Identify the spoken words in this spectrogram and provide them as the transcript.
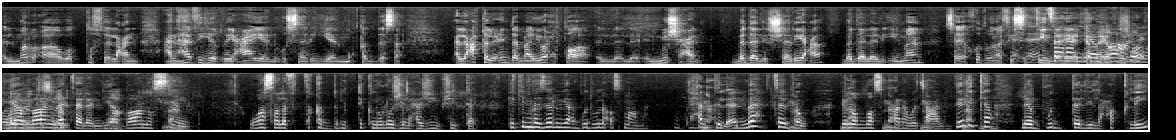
المرأة والطفل عن عن هذه الرعاية الأسرية المقدسة. العقل عندما يعطى المشعل بدل الشريعة بدل الإيمان سيأخذنا في ستين داهية كما يقول اليابان مثلا اليابان الصين. نعم. وصل في التقدم التكنولوجي العجيب جدا لكن ما زالوا يعبدون أصناما. لحد نعم. الآن ما اهتدوا نعم. إلى نعم. الله سبحانه نعم. وتعالى نعم. ذلك نعم. لابد للعقل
